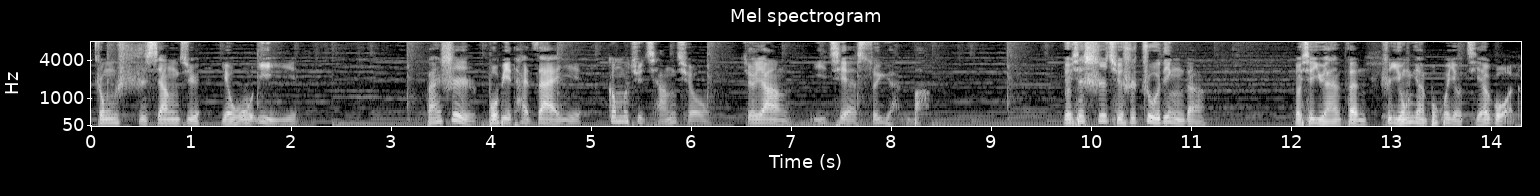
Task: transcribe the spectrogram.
终是相聚也无意义。凡事不必太在意，更不去强求，就让一切随缘吧。有些失去是注定的。有些缘分是永远不会有结果的，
